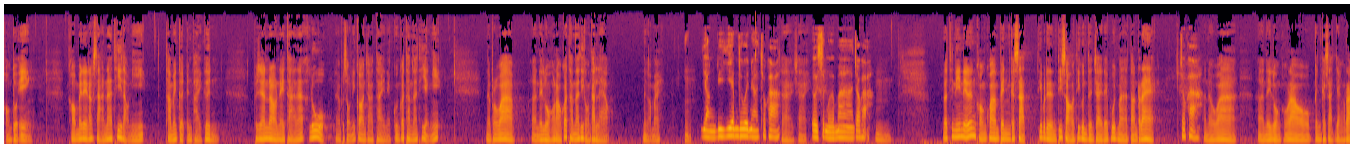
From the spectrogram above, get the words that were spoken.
ของตัวเอง เขาไม่ได้รักษาหน้าที่เหล่านี้ทำให้เกิดเป็นภัยขึ้น เพราะฉะนั้นเราในฐานะลูกนะประสงค์นิกรชาวไทยเนี่ยคุณก็ทำหน้าที่อย่างนี้ นะเพราะว่าในหลวงของเราก็ทำหน้าที่ของท่านแล้วหนึ่งออกไหมอย่างดีเยี่ยมด้วยนะเจ้าค่ะใช่ใช่โดยเสมอมาเจ้าค่ะ อืมแล้วทีนี้ในเรื่องของความเป็นกษัตริย์ที่ประเด็นที่สองที่คุณเตือนใจได้พูดมาตอนแรก เจ้าค่ะนะว่าในหลวงของเราเป็นกษัตริย์อย่างไร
